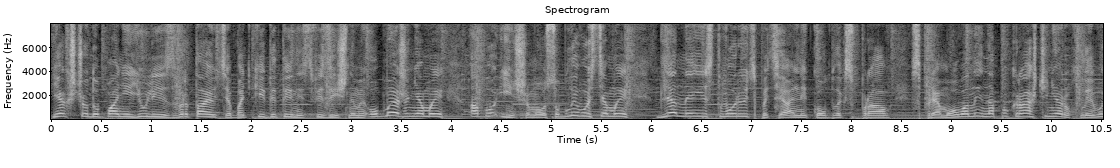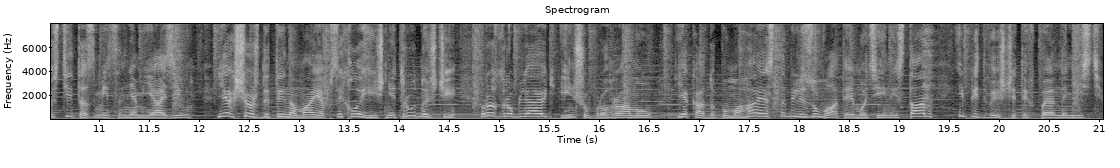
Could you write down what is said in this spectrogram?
Якщо до пані Юлії звертаються батьки дитини з фізичними обмеженнями або іншими особливостями, для неї створюють спеціальний комплекс вправ, спрямований на покращення рухливості та зміцнення м'язів. Якщо ж дитина має психологічні труднощі, розробляють іншу програму, яка допомагає стабілізувати емоційний стан і підвищити впевненість.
